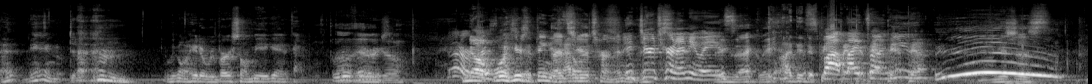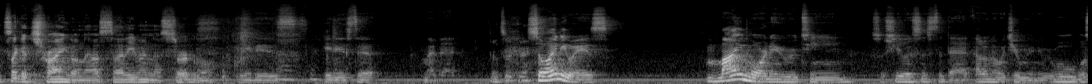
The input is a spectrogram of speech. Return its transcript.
eh, man, we're gonna hit a reverse on me again. Oh, here we go. Is that a No, well, here's the thing. Is I That's your turn anyway. It's your turn anyways. Exactly. I did the Spotlight's on you. pat, pat. It's just it's like a triangle now. It's not even a circle. It is. It is the. My bad. It's okay. So, anyways, my morning routine. So she listens to that. I don't know what your morning. We'll, we'll,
